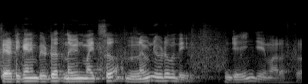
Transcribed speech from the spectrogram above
त्या ठिकाणी भेटूयात नवीन माहितीचं नवीन व्हिडिओमध्ये. जय हिंद जय महाराष्ट्र.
